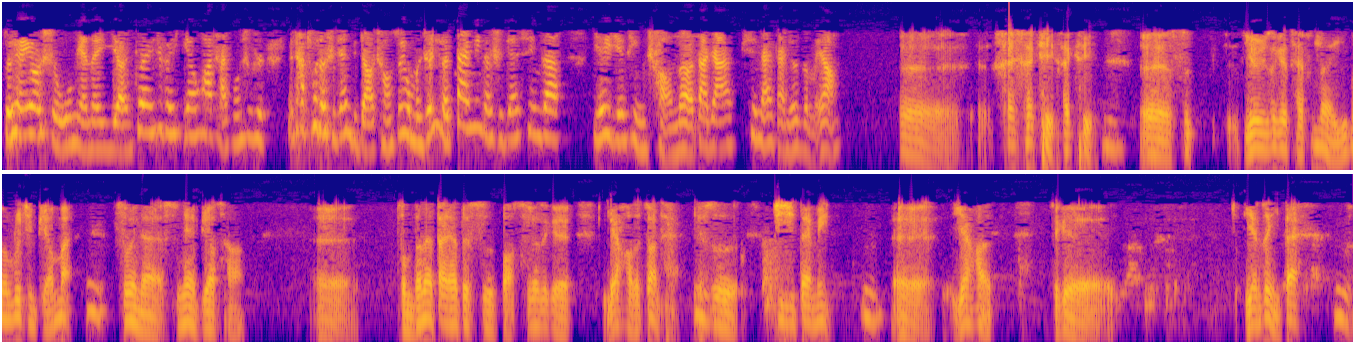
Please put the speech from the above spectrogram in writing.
昨天又是无眠的夜，关于这个烟花台风，是不是因为它拖的时间比较长，所以我们整体的待命的时间现在也已经挺长的？大家现在感觉怎么样？呃，还还可以，还可以。嗯。呃，是由于这个台风呢移动路径比较慢，嗯，所以呢时间也比较长。呃，总的呢大家都是保持了这个良好的状态，也是积极待命。嗯。呃，也好，这个严阵以待。嗯，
